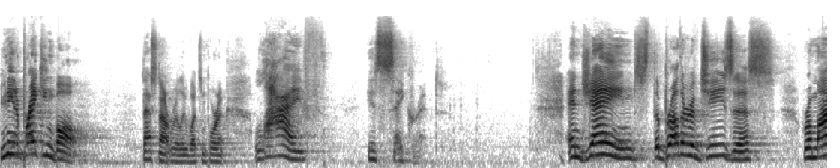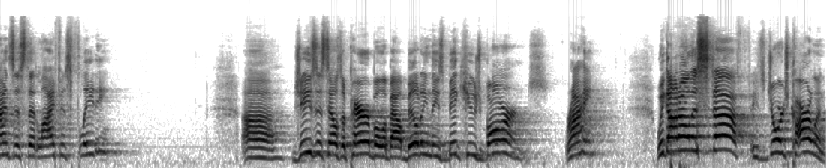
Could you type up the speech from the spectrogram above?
You need a breaking ball. That's not really what's important. Life is sacred. And James, the brother of Jesus, reminds us that life is fleeting. Uh, Jesus tells a parable about building these big, huge barns, right? We got all this stuff. It's George Carlin.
